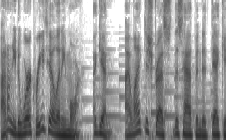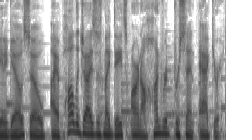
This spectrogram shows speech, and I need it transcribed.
I don't need to work retail anymore. Again, I like to stress this happened a decade ago, so I apologize if my dates aren't 100% accurate.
